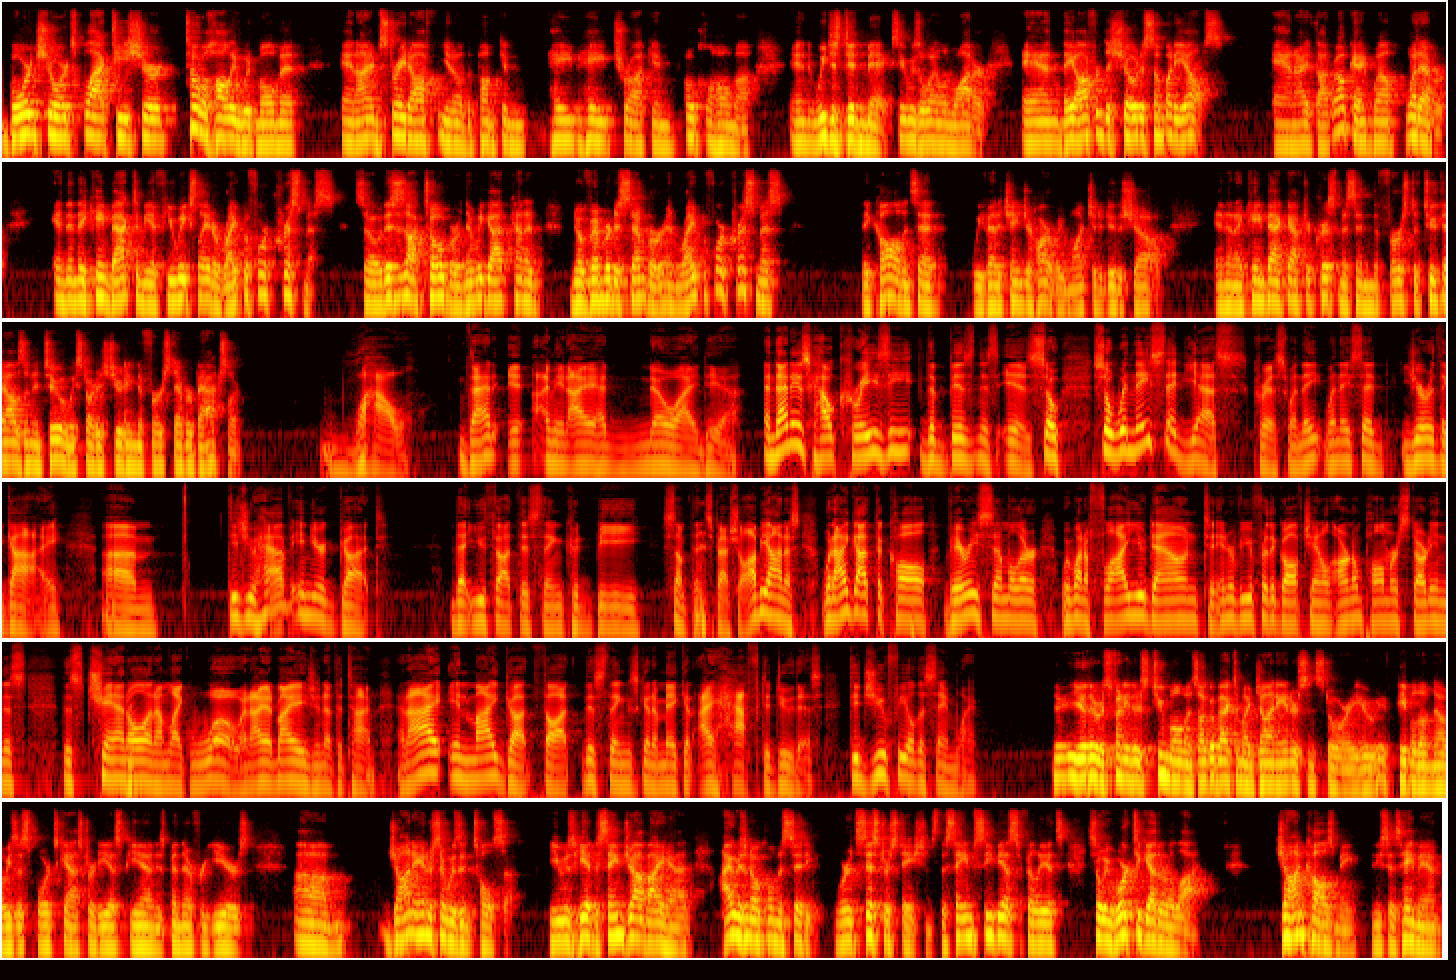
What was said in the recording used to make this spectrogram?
board shorts, black t-shirt, total Hollywood moment. And I'm straight off, you know, the pumpkin hay, hay truck in Oklahoma. And we just didn't mix. It was oil and water. And they offered the show to somebody else. And I thought, okay, well, whatever. And then they came back to me a few weeks later, right before Christmas. So this is October. And then we got kind of November, December. And right before Christmas, they called and said, We've had a change of heart. We want you to do the show. And then I came back after Christmas in the first of 2002 and we started shooting the first ever Bachelor. Wow. That is, I mean, I had no idea. And that is how crazy the business is. So so when they said yes, Chris, when they when they said you're the guy, um, did you have in your gut that you thought this thing could be something special. I'll be honest, when I got the call, very similar. We want to fly you down to interview for the Golf Channel. Arnold Palmer starting this this channel, and I'm like, whoa! And I had my agent at the time, and I, in my gut, thought this thing's going to make it. I have to do this. Did you feel the same way? Yeah, there was funny. There's two moments. I'll go back to my John Anderson story. Who, if people don't know, he's a sportscaster at ESPN. Has been there for years. Um, John Anderson was in Tulsa. He was he had the same job I had. I was in Oklahoma City. We're at sister stations, the same CBS affiliates. So we work together a lot. John calls me and he says, Hey, man,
